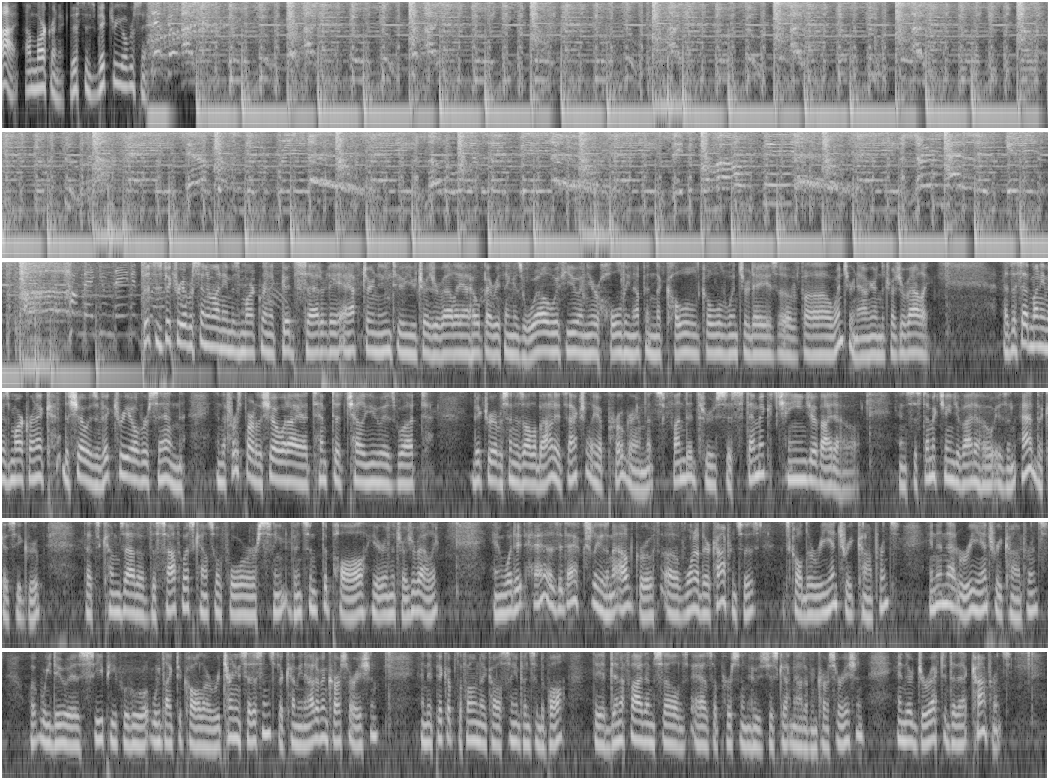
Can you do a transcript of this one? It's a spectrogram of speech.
Hi, I'm Mark Rennick. This is Victory Over Sin. This is Victory Over Sin, and my name is Mark Rennick. Good Saturday afternoon to you, Treasure Valley. I hope everything is well with you and you're holding up in the cold, cold winter days of uh, winter now here in the Treasure Valley. As I said, my name is Mark Rennick. The show is Victory Over Sin. In the first part of the show, what I attempt to tell you is what Victory Over Sin is all about. It's actually a program that's funded through Systemic Change of Idaho. And Systemic Change of Idaho is an advocacy group that comes out of the Southwest Council for St. Vincent de Paul here in the Treasure Valley. And what it has, it actually is an outgrowth of one of their conferences. It's called the Reentry Conference. And in that Reentry Conference, what we do is see people who we'd like to call our returning citizens. They're coming out of incarceration, and they pick up the phone. They call St. Vincent de Paul. They identify themselves as a person who's just gotten out of incarceration, and they're directed to that conference.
